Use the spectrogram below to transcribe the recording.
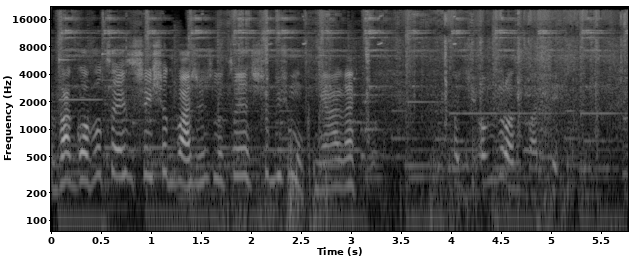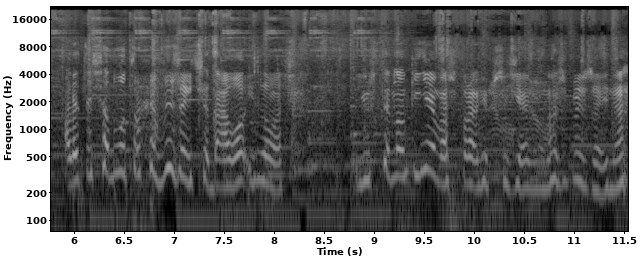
wagowo, co jest 60 ważysz, no to jeszcze byś mógł, nie? Ale chodzi o wzrost bardziej. Ale to siodło trochę wyżej cię dało i zobacz, już te nogi nie masz prawie przy ziemi, masz wyżej, nie?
